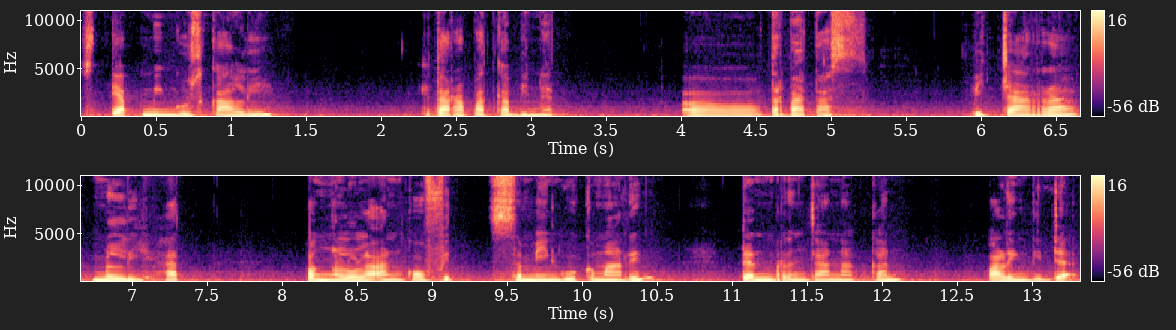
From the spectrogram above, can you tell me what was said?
Setiap minggu sekali kita rapat kabinet eh, terbatas bicara melihat pengelolaan COVID seminggu kemarin dan merencanakan paling tidak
